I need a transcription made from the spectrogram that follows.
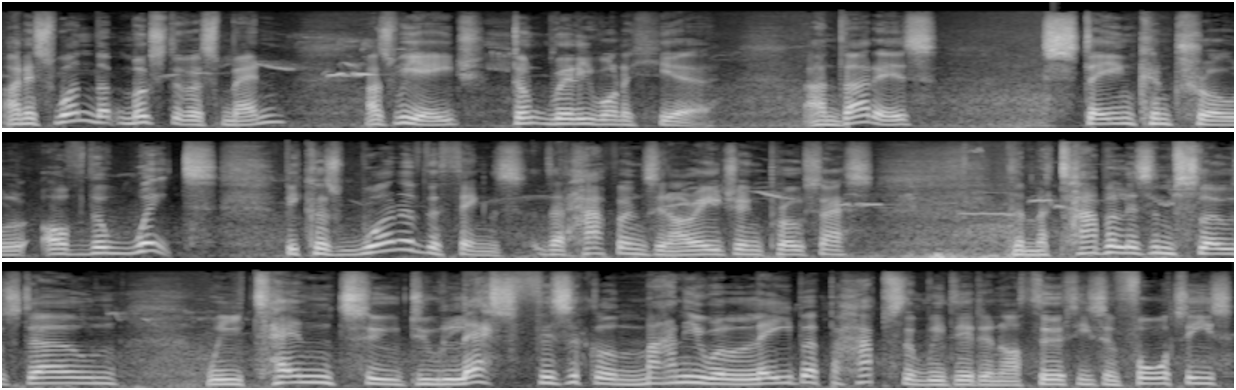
And it's one that most of us men, as we age, don't really want to hear. And that is stay in control of the weight. Because one of the things that happens in our aging process, the metabolism slows down, we tend to do less physical manual labour perhaps than we did in our 30s and 40s,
